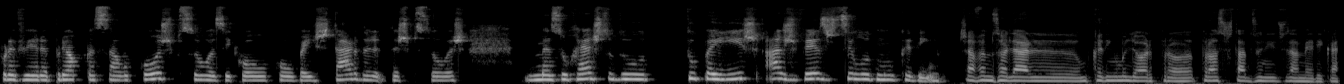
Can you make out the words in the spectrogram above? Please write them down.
por haver a preocupação com as pessoas e com, com o bem-estar das pessoas, mas o resto do, do país às vezes desilude-me um bocadinho. Já vamos olhar uh, um bocadinho melhor para, para, os Estados Unidos da América.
